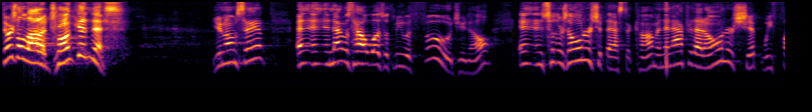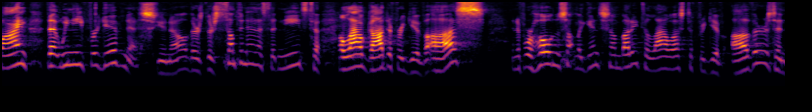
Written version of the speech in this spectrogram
there's a lot of drunkenness. You know what I'm saying? And, and, and that was how it was with me with food, you know. And, and, so there's ownership that has to come. And then after that ownership, we find that we need forgiveness, you know. There's, there's something in us that needs to allow God to forgive us. And if we're holding something against somebody, to allow us to forgive others. And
